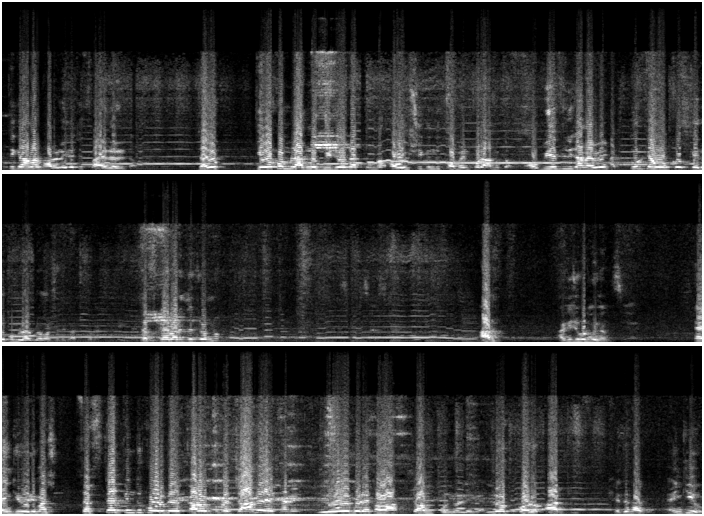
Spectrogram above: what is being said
থেকে আমার ভালো লেগেছে স্পাইডারটা যাই হোক, কীরকম লাগল ভিডিওটা তোমরা অবশ্যই কিন্তু কমেন্ট করে আমাকে অবভিয়াসলি জানাবে আর তোর কেমন কীরকম লাগল আমার সাথে কাজ করে। সাবস্ক্রাইবারদের জন্য। আর আর কিছু বলবি না? Thank you very much subscribe কিন্তু করবে, কারণ তোমরা জানো এখানে লোভে পড়ে খাওয়া সম্পূর্ণ লেগে লোভ করো আর কি। খেতে থাকো। Thank you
